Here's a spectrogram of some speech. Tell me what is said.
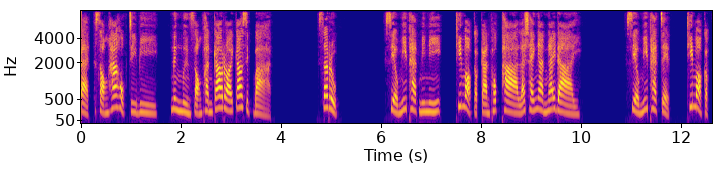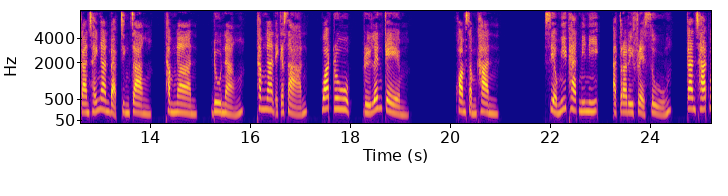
8256GB 12,990 บาท สรุป เสี่ยวมี่แพดมินิที่เหมาะกับการพกพาและใช้งานง่ายดายเสี่ยวมี่แพดเจ็ด ที่เหมาะกับการใช้งานแบบจริงจัง ทำงาน ดูหนัง ทำงานเอกสาร วาดรูป หรือเล่นเกม ความสำคัญ Xiaomi Pad mini อัตรารีเฟรชสูง การชาร์จไว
